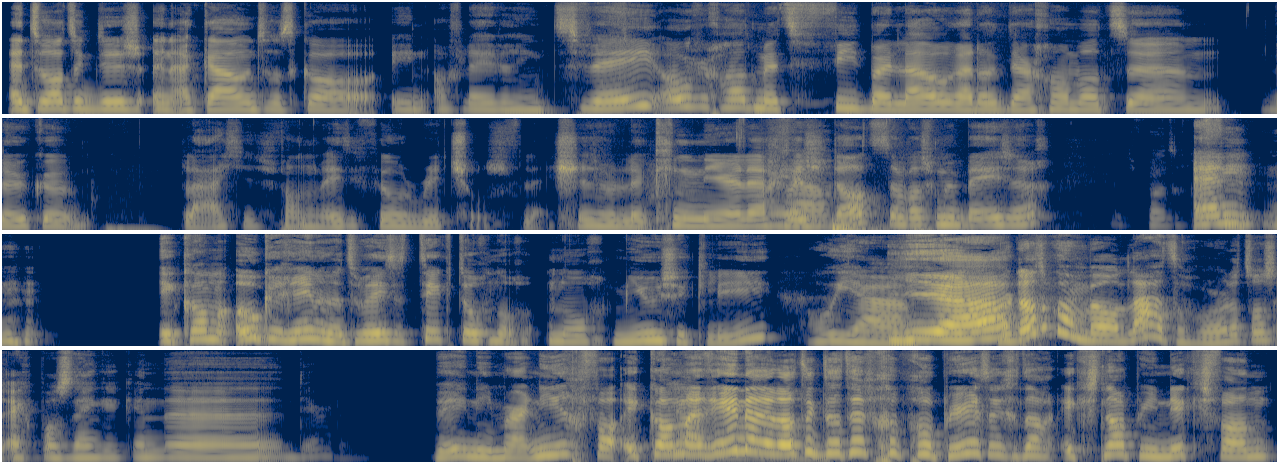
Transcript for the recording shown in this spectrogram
En toen had ik dus een account, wat ik al in aflevering 2 over gehad, met Feed bij Laura. Dat ik daar gewoon wat ehm, leuke plaatjes van, weet ik veel, rituals flesjes, zo leuk ging neerleggen. Oh ja. Weet je dat? Daar was ik mee bezig. Fotografie. Ik kan me ook herinneren, toen heette TikTok nog, nog Musical.ly. Oh ja. Maar Ja. dat kwam wel later hoor. Dat was echt pas denk ik in de derde. Weet niet, maar in ieder geval, ik kan me herinneren dat ik dat heb geprobeerd en gedacht, ik snap hier niks van.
